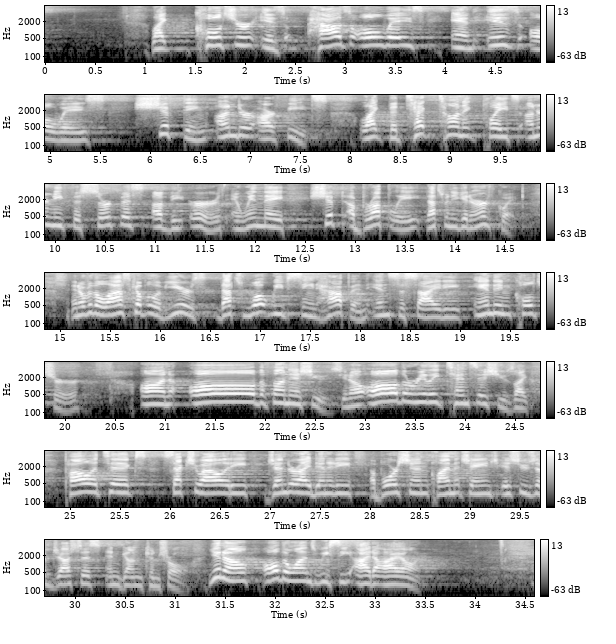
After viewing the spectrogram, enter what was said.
like culture is has always and is always shifting under our feet. like the tectonic plates underneath the surface of the earth. And when they shift abruptly, that's when you get an earthquake. And over the last couple of years, that's what we've seen happen in society and in culture on all the fun issues, you know, all the really tense issues like politics, sexuality, gender identity, abortion, climate change, issues of justice, and gun control. You know, all the ones we see eye to eye on.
